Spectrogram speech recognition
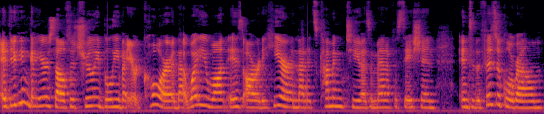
if you can get yourself to truly believe at your core that what you want is already here and that it's coming to you as a manifestation into the physical realm,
